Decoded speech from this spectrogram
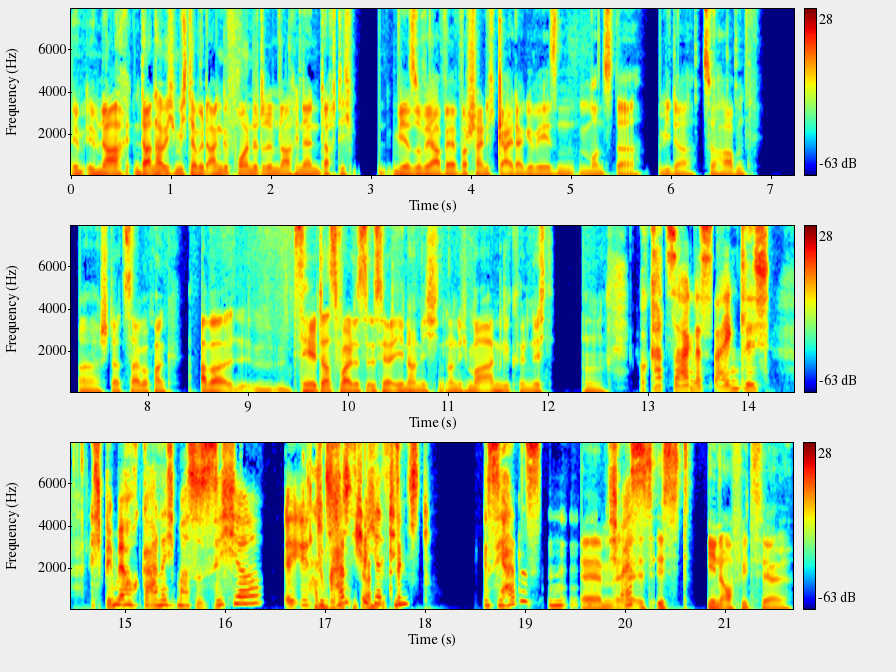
im, im Nach dann habe ich mich damit angefreundet und im Nachhinein dachte ich mir so, ja, wäre wahrscheinlich geiler gewesen, ein Monster wieder zu haben, äh, statt Cyberpunk. Aber äh, zählt das, weil das ist ja eh noch nicht, noch nicht mal angekündigt. Hm. Ich wollte gerade sagen, das ist eigentlich, ich bin mir auch gar nicht mal so sicher. Äh, Haben Du Sie das kannst nicht mich jetzt? Sie hatten es, Ähm, ich weiß, es ist inoffiziell.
